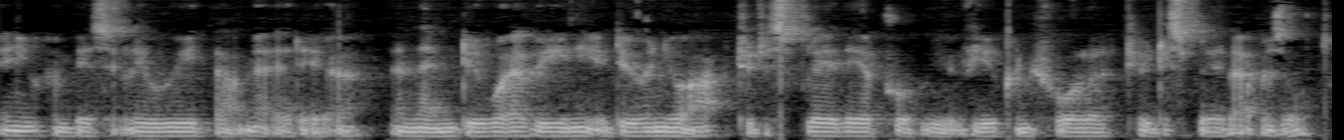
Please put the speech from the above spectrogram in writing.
and you can basically read that metadata and then do whatever you need to do in your app to display the appropriate view controller to display that result.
